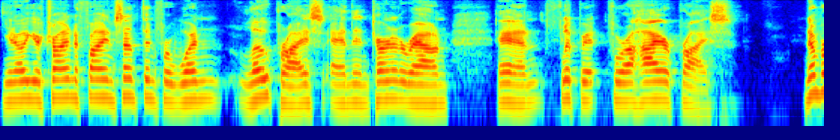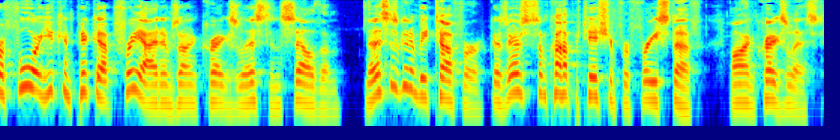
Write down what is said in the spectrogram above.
You know, you're trying to find something for one low price and then turn it around and flip it for a higher price. Number four, you can pick up free items on Craigslist and sell them. Now, this is going to be tougher because there's some competition for free stuff on Craigslist.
